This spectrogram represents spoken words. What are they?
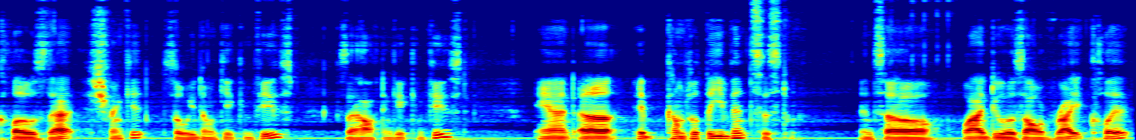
close that, shrink it so we don't get confused, because I often get confused. And uh, it comes with the event system. And so what I do is I'll right click,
